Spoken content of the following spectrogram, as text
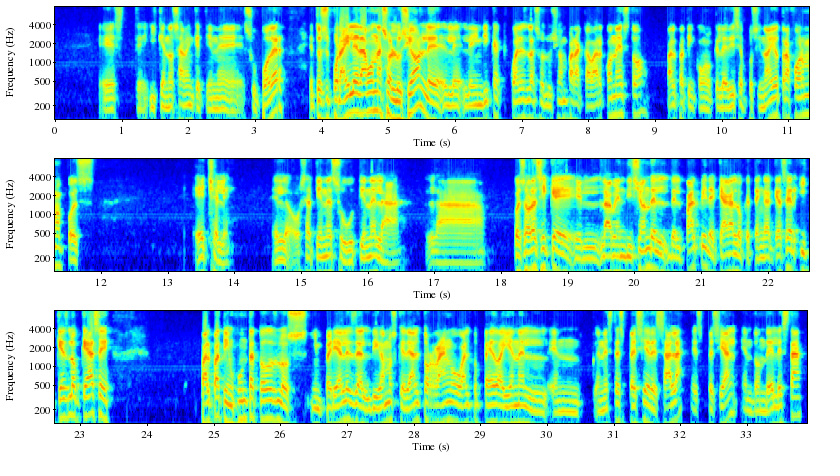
este, y que no saben que tiene su poder. Entonces por ahí le daba una solución, le, indica cuál es la solución para acabar con esto. Palpatine como que le dice, pues si no hay otra forma, pues échele. o sea, tiene su, tiene la, la, pues ahora sí que la bendición del, del Palpi de que haga lo que tenga que hacer. ¿Y qué es lo que hace? Palpatine junta a todos los imperiales del, digamos que de alto rango o alto pedo ahí en el, en, esta especie de sala especial en donde él está.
